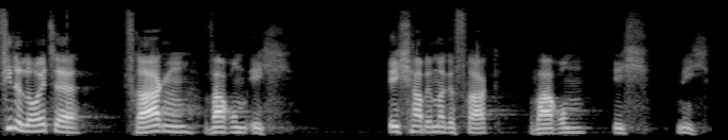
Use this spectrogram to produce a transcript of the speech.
Viele Leute fragen, warum ich. Ich habe immer gefragt, warum ich nicht.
